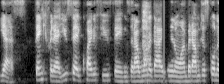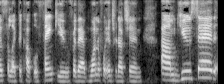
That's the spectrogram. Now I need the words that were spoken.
Yes. Thank you for that. You said quite a few things that I want to dive in on, but I'm just going to select a couple. Thank you for that wonderful introduction. Um, you said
